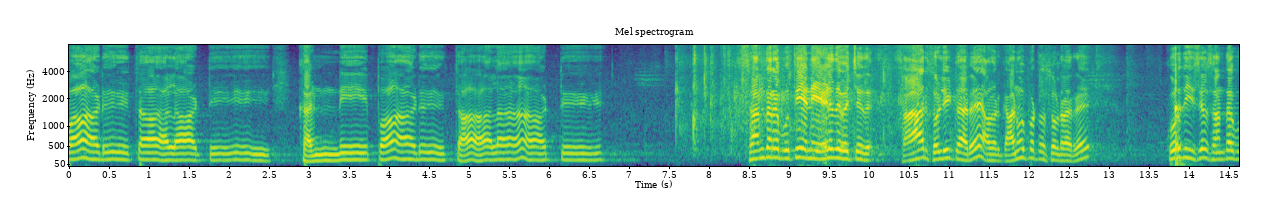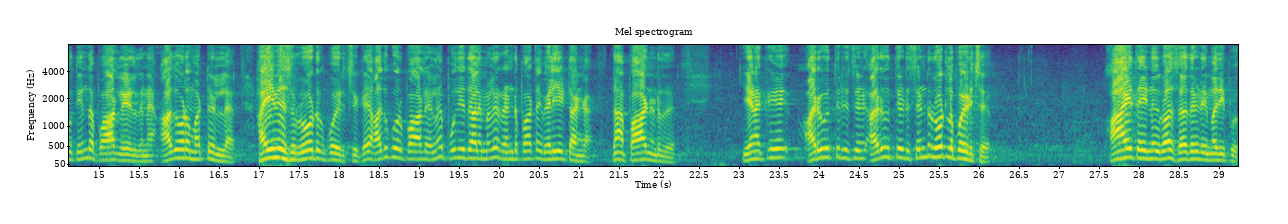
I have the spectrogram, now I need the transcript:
பாடு தாளாட்டு கண்ணே பாடு தாளாட்டு. சந்திரபுத்தி என்னை எழுத வச்சது. சார் சொல்லிட்டாரு அவருக்கு அனுப்பப்பட்ட சொல்கிறாரு குருதீசில் சந்திரபுத்தி இந்த பாடல் எழுதினேன். அதோட மட்டும் இல்லை ஹைவேஸ் ரோட்டுக்கு போயிடுச்சுக்கு அதுக்கு ஒரு பாடல் எழுதின புதிய தலைமையில் ரெண்டு பாட்டை வெளியிட்டாங்க. நான் பாடினது. எனக்கு அறுபத்தெட்டு சென்ட் அறுபத்தெட்டு சென்ட் ரோட்டில் போயிடுச்சு. ஆயிரத்தி ஐநூறுரூவா சதுரடி மதிப்பு.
